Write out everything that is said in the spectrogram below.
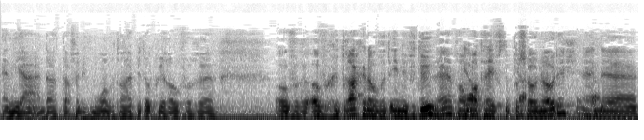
En ja, en dat, dat vind ik mooi, want dan heb je het ook weer over, over, over gedrag en over het individu. Hè, van Ja, wat heeft de persoon nodig. En, Ja. eh,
